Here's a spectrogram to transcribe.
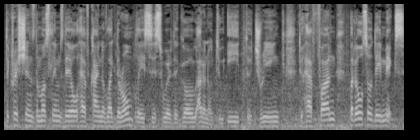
the Christians, the Muslims, they all have kind of like their own places where they go, I don't know, to eat, to drink, to have fun, but also they mix.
